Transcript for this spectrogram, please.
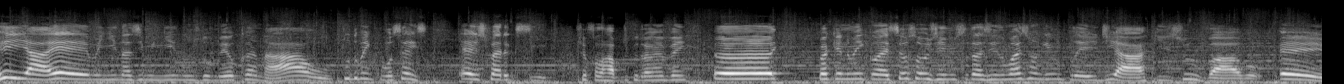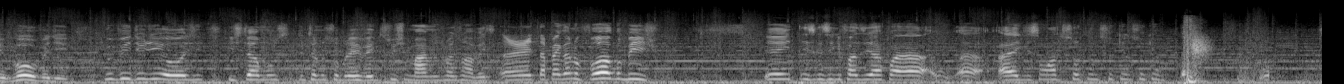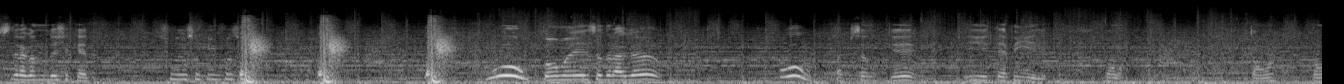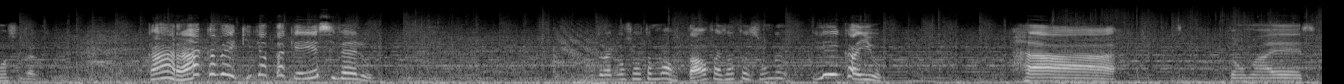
E aí, meninas e meninos do meu canal, tudo bem com vocês? Eu espero que sim. Deixa eu falar rápido que o dragão vem. Ai, pra quem não me conhece, eu sou o Jimmy, estou trazendo mais uma gameplay de Ark Survival Evolved. No vídeo de hoje, estamos tentando sobreviver de Sushimamis mais uma vez. Eita, tá pegando fogo, bicho! Eita, esqueci de fazer a, a, a, edição lá do soquinho, do soquinho, do soquinho. Esse dragão não deixa quieto. Deixa eu ver o soquinho foi Uh, toma aí, seu dragão. Uh, tá pensando o quê? Ih, teve ele. Toma. Toma, toma, seu dragão. Caraca, velho, que, que ataque é esse, velho? O dragão solta mortal, faz altas ondas. Ih, caiu. Ah, toma essa.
